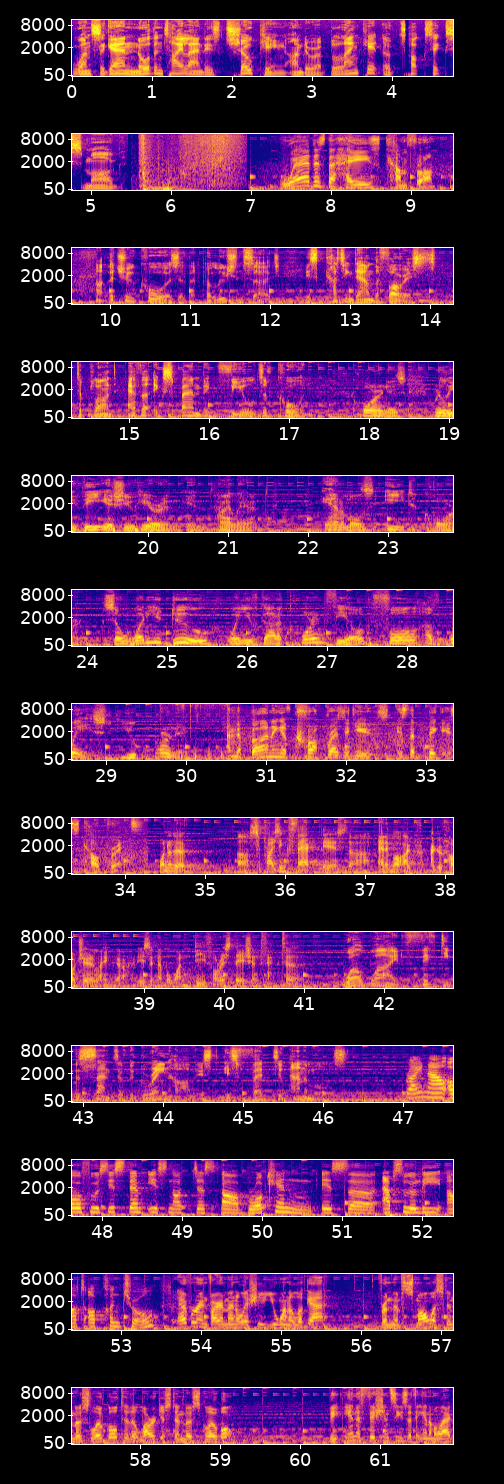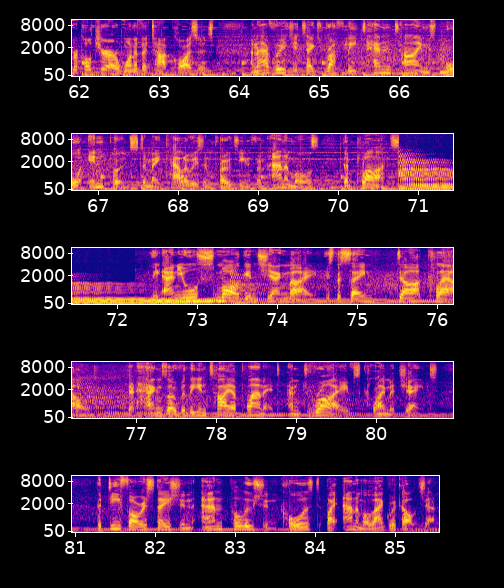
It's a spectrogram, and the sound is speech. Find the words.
Once again, northern Thailand is choking under a blanket of toxic smog. Where does the haze come from? Uh, the true cause of the pollution surge is cutting down the forests to plant ever expanding fields of corn. Corn is really the issue here in, in Thailand. Animals eat corn. So, what do you do when you've got a cornfield full of waste? You burn it. And the burning of crop residues is the biggest culprit. One of the uh, surprising fact is uh, animal ag agriculture like uh, is the number one deforestation factor. Worldwide, 50% of the grain harvest is fed to animals. Right now, our food system is not just uh, broken, it's uh, absolutely out of control. Whatever environmental issue you want to look at, from the smallest and most local to the largest and most global, the inefficiencies of animal agriculture are one of the top causes. On average, it takes roughly 10 times more inputs to make calories and protein from animals than plants. The annual smog in Chiang Mai is the same dark cloud that hangs over the entire planet and drives climate change. The deforestation and pollution caused by animal agriculture.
